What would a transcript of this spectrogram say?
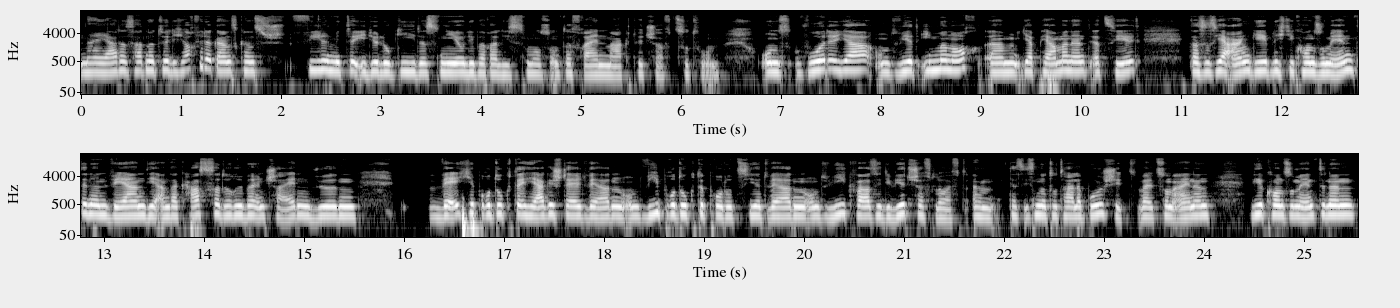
Naja, das hat natürlich auch wieder ganz, ganz viel mit der Ideologie des Neoliberalismus und der freien Marktwirtschaft zu tun. Uns wurde ja und wird immer noch ähm, ja permanent erzählt, dass es ja angeblich die Konsumentinnen wären, die an der Kasse darüber entscheiden würden, welche Produkte hergestellt werden und wie Produkte produziert werden und wie quasi die Wirtschaft läuft. Ähm, das ist nur totaler Bullshit, weil zum einen wir Konsumentinnen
